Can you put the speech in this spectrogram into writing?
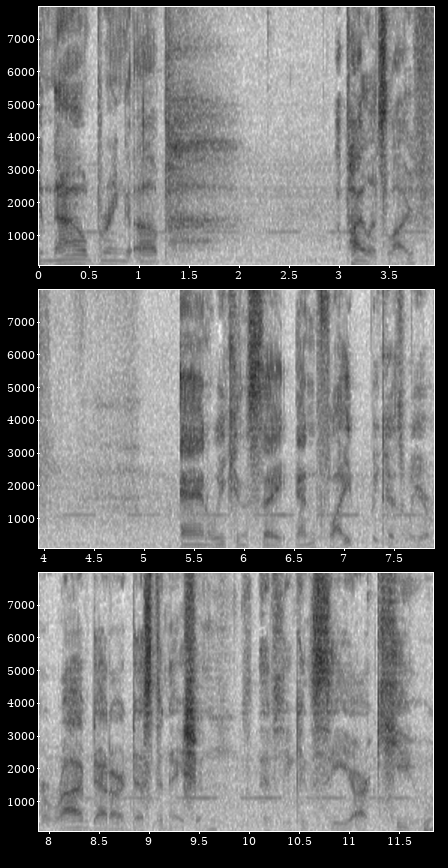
can now bring up a pilot's life and we can say end flight because we have arrived at our destination. As you can see, our queue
